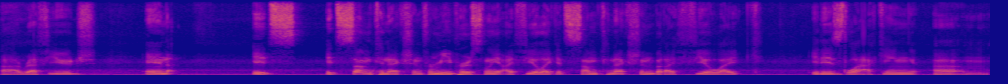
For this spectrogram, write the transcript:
uh, refuge, and it's it's some connection. For me personally, I feel like it's some connection, but I feel like it is lacking um,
